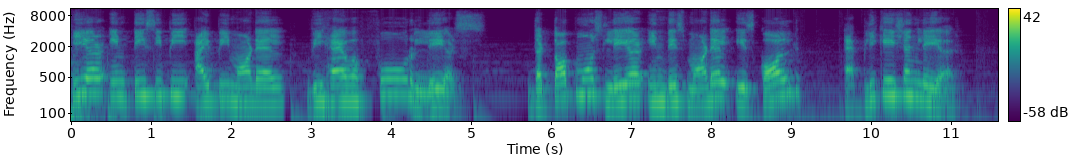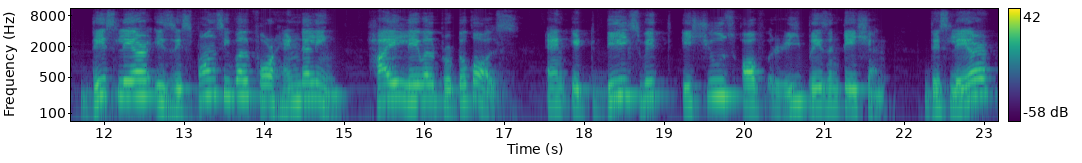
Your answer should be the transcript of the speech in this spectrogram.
Here in TCP IP model, we have four layers. The topmost layer in this model is called application layer. This layer is responsible for handling high level protocols and it deals with issues of representation. This layer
